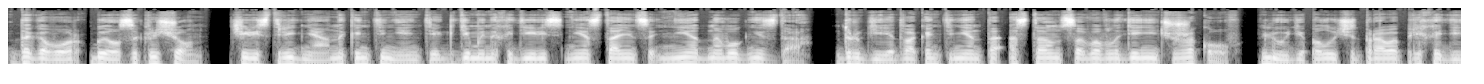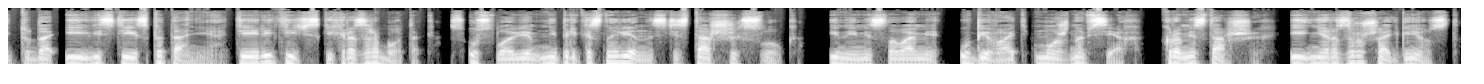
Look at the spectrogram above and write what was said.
Договор был заключен. Через три дня на континенте, где мы находились, не останется ни одного гнезда. Другие два континента останутся во владении чужаков. Люди получат право приходить туда и вести испытания теоретических разработок с условием неприкосновенности старших слуг. Иными словами, убивать можно всех, кроме старших, и не разрушать гнезд.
